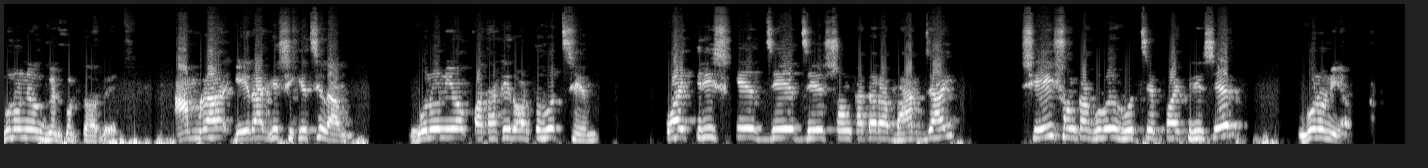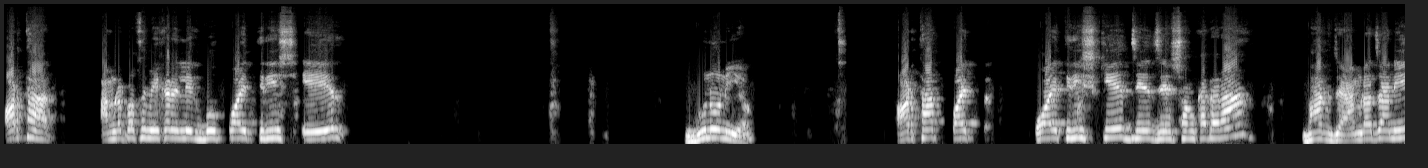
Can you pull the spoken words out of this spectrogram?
গুণনীয়ক বের করতে হবে। আমরা এর আগে শিখেছিলাম, গুণনীয়ক কথাটির অর্থ হচ্ছে পঁয়ত্রিশকে যে যে সংখ্যা দ্বারা ভাগ যায়, সেই সংখ্যাগুলোই হচ্ছে পঁয়ত্রিশের গুণনীয়ক। অর্থাৎ আমরা প্রথমে এখানে লিখব পঁয়ত্রিশ এর গুণনীয়ক। অর্থাৎ পঁয়ত্রিশকে যে যে সংখ্যা দ্বারা ভাগ যায়, আমরা জানি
